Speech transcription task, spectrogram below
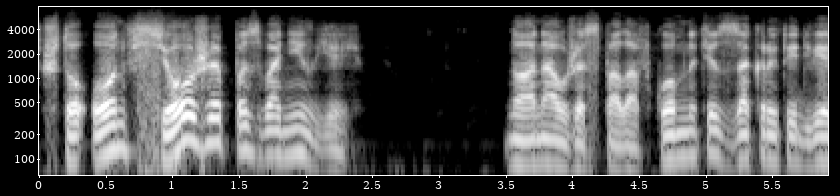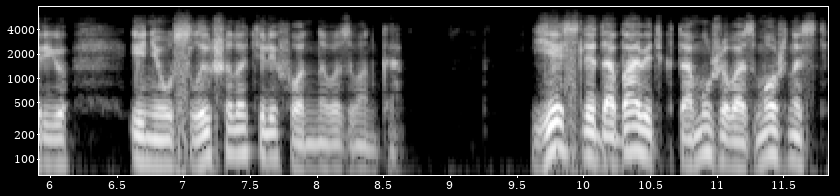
что он все же позвонил ей. Но она уже спала в комнате с закрытой дверью и не услышала телефонного звонка. Если добавить к тому же возможность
